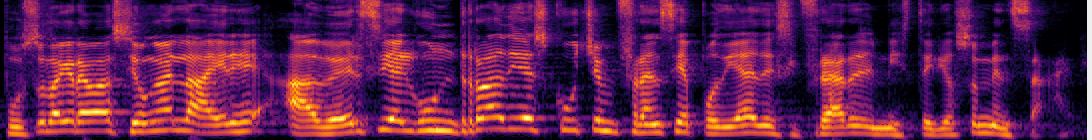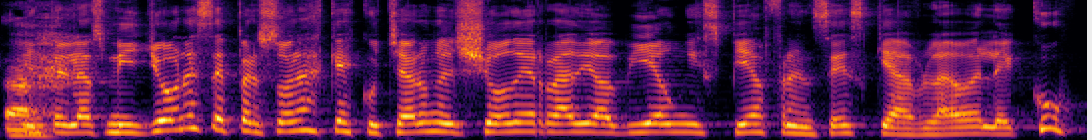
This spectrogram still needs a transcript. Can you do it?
puso la grabación al aire a ver si algún radio escucha en Francia podía descifrar el misterioso mensaje. Ah. Entre las millones de personas que escucharon el show de radio había un espía francés que hablaba el EQ.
